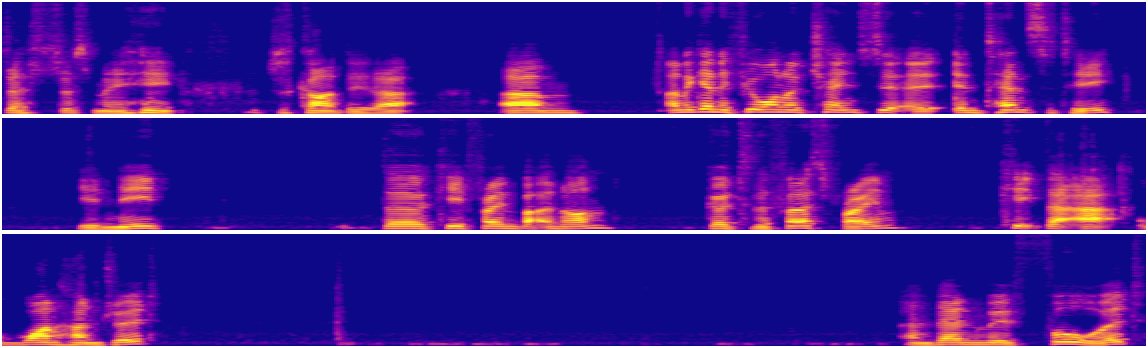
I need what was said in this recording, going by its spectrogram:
that's just me. just can't do that. Um, and again, if you want to change the uh, intensity, you need the keyframe button on. Go to the first frame, keep that at 100, and then move forward.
